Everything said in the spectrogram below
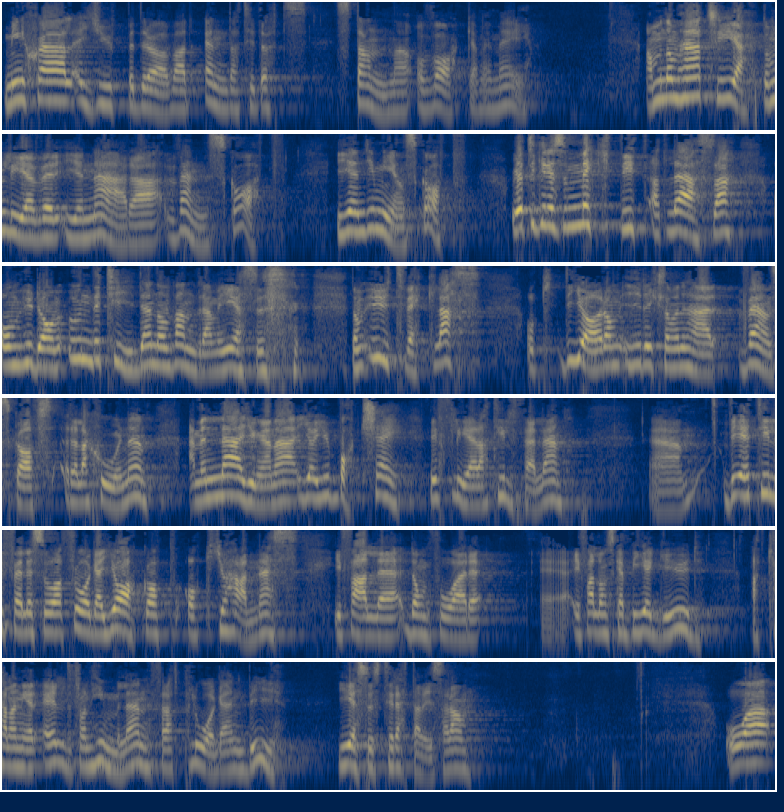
Min själ är djupt bedrövad ända till döds. Stanna och vaka med mig. Ja, men de här tre de lever i en nära vänskap, i en gemenskap. Och Jag tycker det är så mäktigt att läsa om hur de under tiden de vandrar med Jesus, de utvecklas. Och det gör de i liksom den här vänskapsrelationen. Men lärjungarna gör ju bort sig vid flera tillfällen. Ehm, vid ett tillfälle så frågar Jakob och Johannes ifall eh, de, får, eh, ifall de ska be Gud att kalla ner eld från himlen för att plåga en by. Jesus tillrättavisar dem. Och eh,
